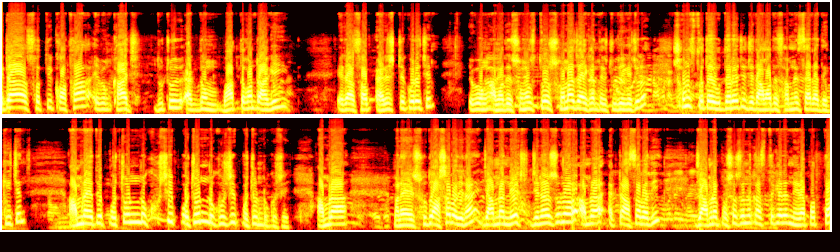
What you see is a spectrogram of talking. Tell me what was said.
এটা সত্যি কথা এবং কাজ দুটো একদম বাহাত্তর ঘণ্টা আগেই এরা সব অ্যারেস্টে করেছেন। এবং আমাদের সমস্ত সোনা যা এখান থেকে চুরিয়ে গেছিল। সমস্তটাই উদ্ধার হয়েছে, যেটা আমাদের সামনে স্যাররা দেখিয়েছেন। আমরা এতে প্রচণ্ড খুশি প্রচণ্ড খুশি প্রচণ্ড খুশি। আমরা মানে শুধু আশাবাদী নয় যে আমরা নেক্সট জেনারেশনও আমরা একটা আশাবাদী যে আমরা প্রশাসনের কাছ থেকে নিরাপত্তা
